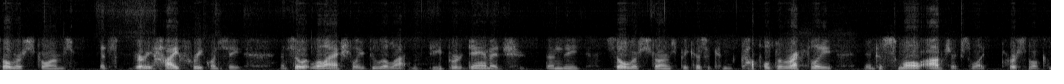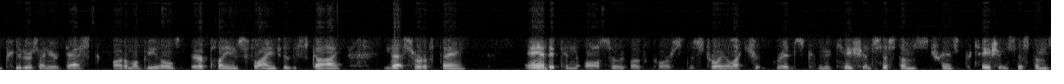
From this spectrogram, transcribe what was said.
solar storms. It's very high frequency, and so it will actually do a lot deeper damage than the solar storms because it can couple directly into small objects like personal computers on your desk, automobiles, airplanes flying through the sky, that sort of thing. And it can also, of course, destroy electric grids, communication systems, transportation systems,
